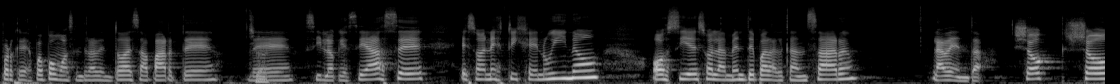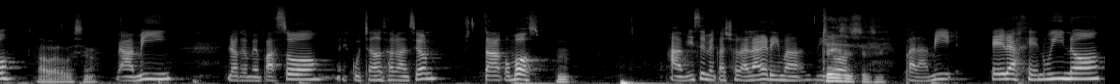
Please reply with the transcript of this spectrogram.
porque después podemos entrar en toda esa parte de si lo que se hace es honesto y genuino o si es solamente para alcanzar la venta. Yo, yo, A ver, decime. a mí, lo que me pasó escuchando esa canción, estaba con vos. Mm. A mí se me cayó la lágrima. Sí, digo, sí, sí, sí. para mí era genuino.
